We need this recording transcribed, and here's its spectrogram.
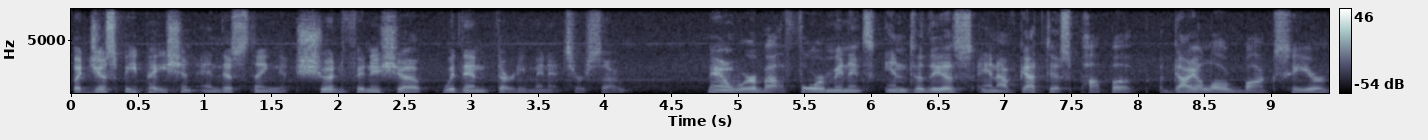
But just be patient and this thing should finish up within 30 minutes or so. Now we're about four minutes into this and I've got this pop-up dialog box here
